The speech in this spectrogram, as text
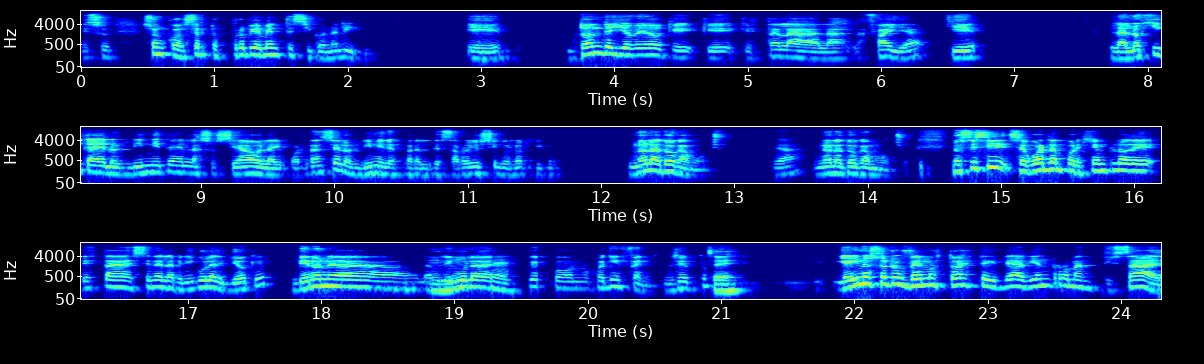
Eso, son conceptos propiamente psicoanalíticos. Eh, donde yo veo que, que, está la, la, la, falla, que la lógica de los límites en la sociedad o la importancia de los límites para el desarrollo psicológico no la toca mucho. ¿ya? No la toca mucho. No sé si se acuerdan, por ejemplo, de, esta escena de la película de Joker. ¿Vieron la, película de Joker con Joaquín Phoenix, ¿no es cierto? Sí. Y ahí nosotros vemos toda esta idea bien romantizada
